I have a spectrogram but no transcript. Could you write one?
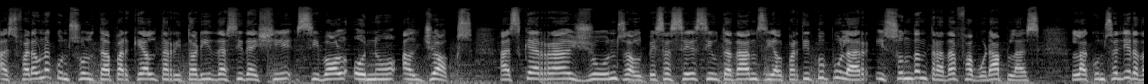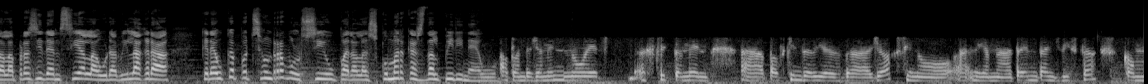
es farà una consulta perquè el territori decideixi si vol o no els Jocs. Esquerra, Junts, el PSC, Ciutadans i el Partit Popular hi són d'entrada favorables. La consellera de la presidència, Laura Vilagrà, creu que pot ser un revulsiu per a les comarques del Pirineu. El plantejament no és estrictament eh, pels 15 dies de Jocs, sinó eh, diguem-ne a 30 anys vista com,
